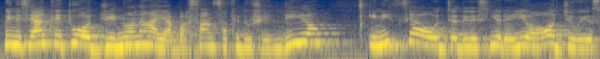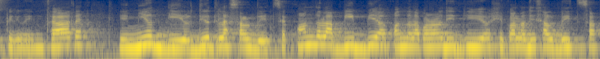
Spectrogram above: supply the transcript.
Quindi se anche tu oggi non hai abbastanza fiducia in Dio, inizia oggi a dire Signore io oggi voglio sperimentare il mio Dio, il Dio della salvezza. Quando la Bibbia, quando la parola di Dio ci parla di salvezza,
